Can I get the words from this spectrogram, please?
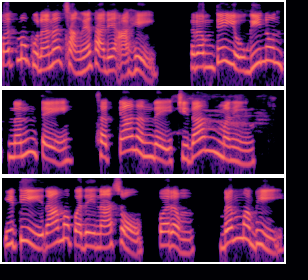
पद्मपुराणात सांगण्यात आले आहे रमते योगी नंते सत्यानंदे चिदानमणी इति रामपदे नासो परम ब्रह्मभी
